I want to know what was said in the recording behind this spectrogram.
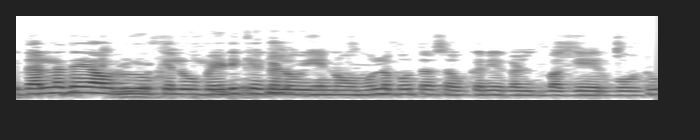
ಇದಲ್ಲದೆ ಅವರು ಕೆಲವು ಬೇಡಿಕೆಗಳು ಏನು ಮೂಲಭೂತ ಸೌಕರ್ಯಗಳ ಬಗ್ಗೆ ಇರ್ಬೋದು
